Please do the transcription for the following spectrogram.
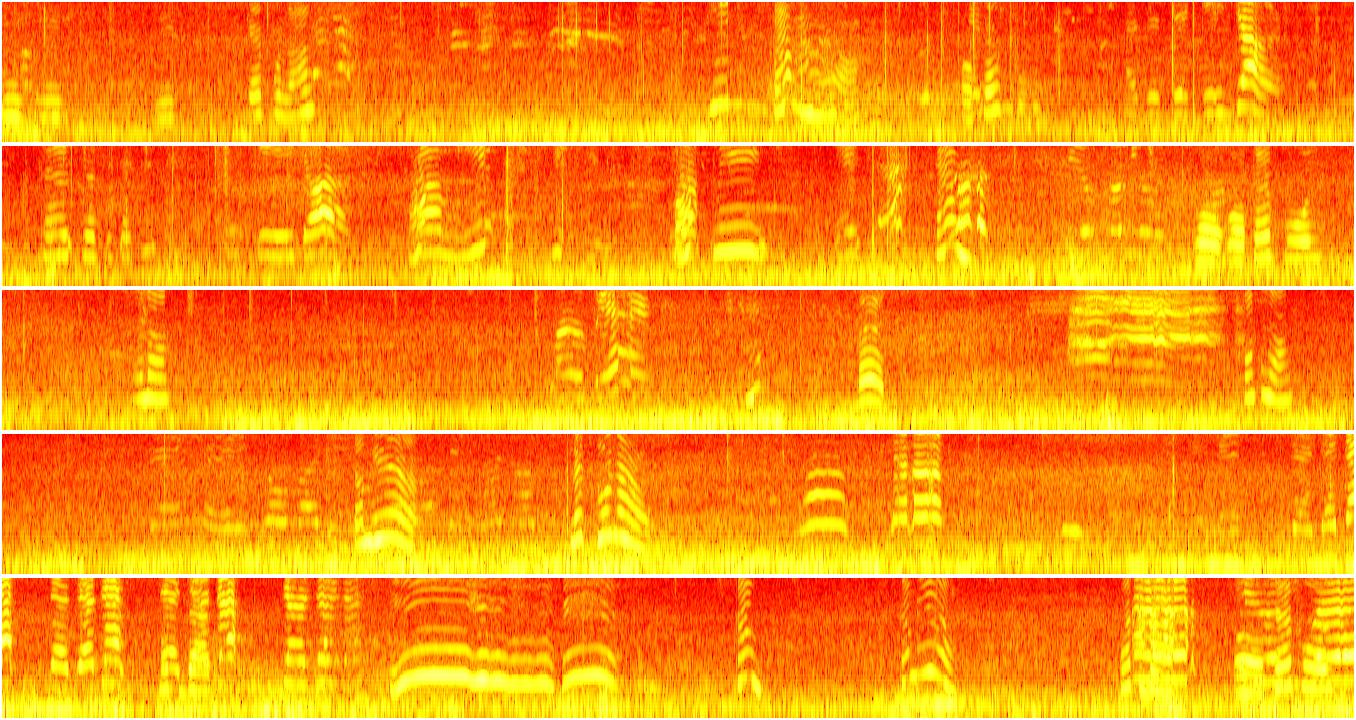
Mm, mm. Mm. Careful, ha? Come here. Oh, careful. Oh, careful. Yan na. Hmm? Bird. Come lang. Come here. Let's go now. What's that? Come. Come here. What's that? Oh, careful.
